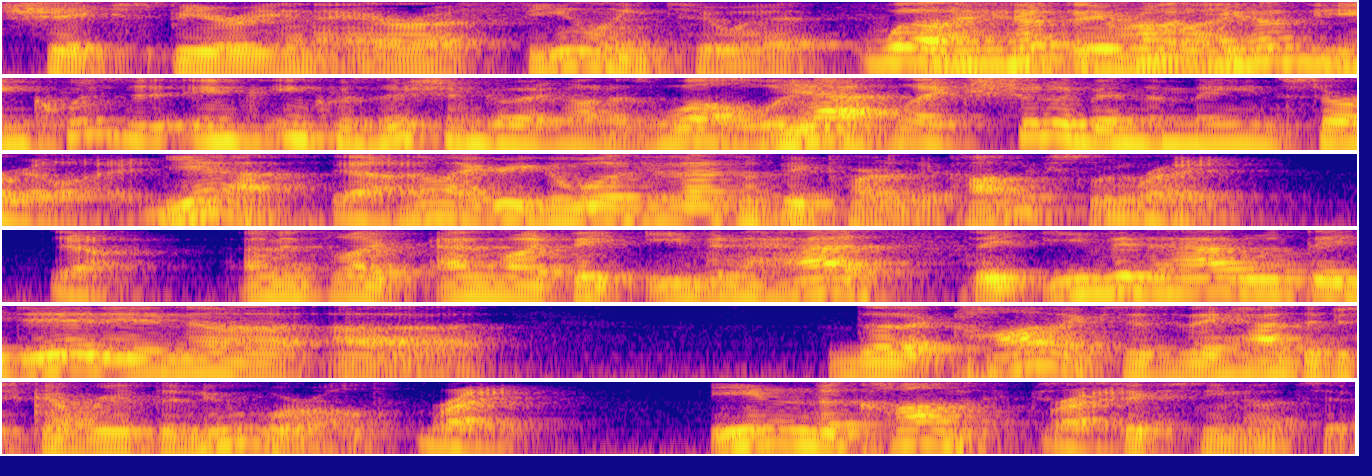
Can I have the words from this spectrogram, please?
Shakespearean era feeling to it. well, And you had, the con- like, you had the Inquisi- In- Inquisition going on as well, which Yeah. is like should have been the main storyline. yeah, Yeah. No, I agree. Well, because that's a big part of the comic story. Right. Yeah. And it's like, and like they even had, they even had what they did in uh, uh, the comics is they had the discovery of the New World Right. in the comics, Right. 1602.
